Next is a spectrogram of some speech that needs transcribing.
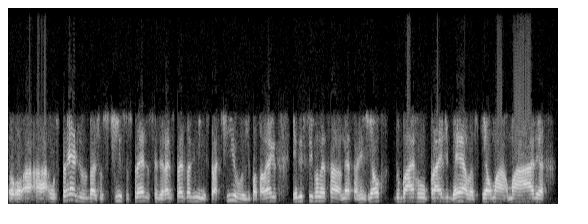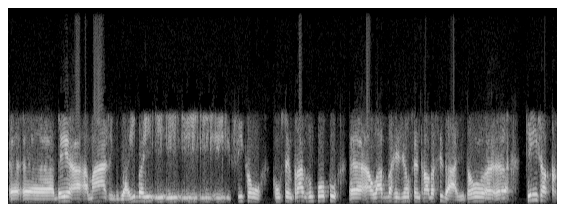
a, a, os prédios da justiça, os prédios federais, os prédios administrativos de Porto Alegre, eles ficam nessa, nessa região do bairro Praia de Belas, que é uma, uma área é, é, bem à, à, margem do Guaíba e, e, e, e ficam concentrados um pouco é, ao lado da região central da cidade. Então, é, é, quem já está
